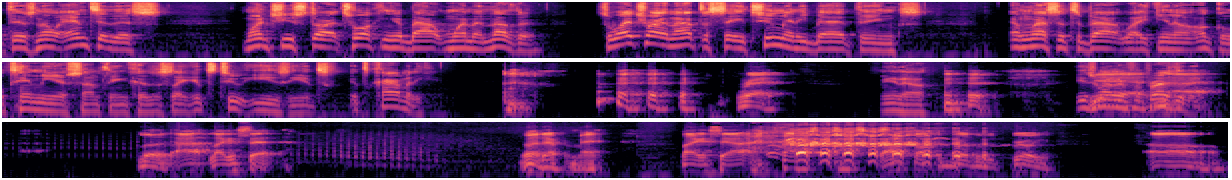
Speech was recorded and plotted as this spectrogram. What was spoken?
there's no end to this once you start talking about one another so i try not to say too many bad things unless it's about like you know uncle timmy or something because it's like it's too easy it's it's comedy right you know, he's yeah, running for president. Nah, look, I, like I said, whatever, man. Like I said, I, I thought the brother was brilliant. Um,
